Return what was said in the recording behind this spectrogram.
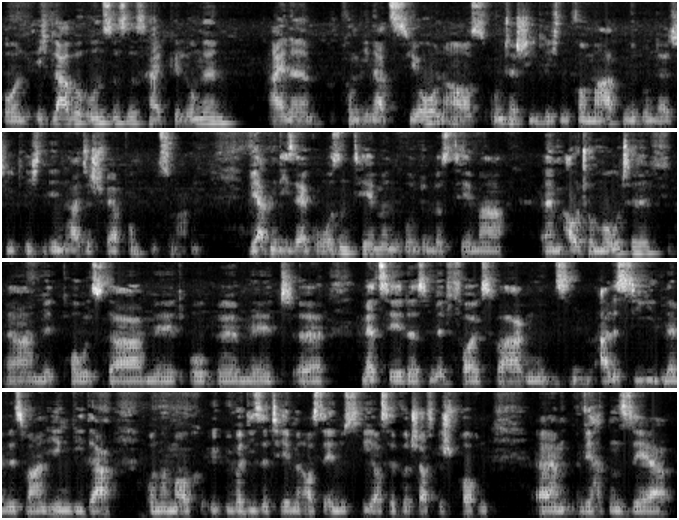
Und ich glaube, uns ist es halt gelungen, eine Kombination aus unterschiedlichen Formaten mit unterschiedlichen Inhalteschwerpunkten zu machen. Wir hatten die sehr großen Themen rund um das Thema ähm, Automotive, ja, mit Polestar, mit Opel, mit äh, Mercedes, mit Volkswagen, alle C-Levels waren irgendwie da und haben auch über diese Themen aus der Industrie, aus der Wirtschaft gesprochen. Ähm, wir hatten sehr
